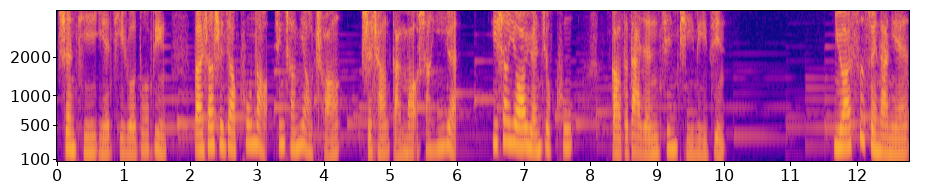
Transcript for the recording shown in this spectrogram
身体也体弱多病，晚上睡觉哭闹，经常尿床，时常感冒上医院，一上幼儿园就哭，搞得大人筋疲力尽。女儿四岁那年，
